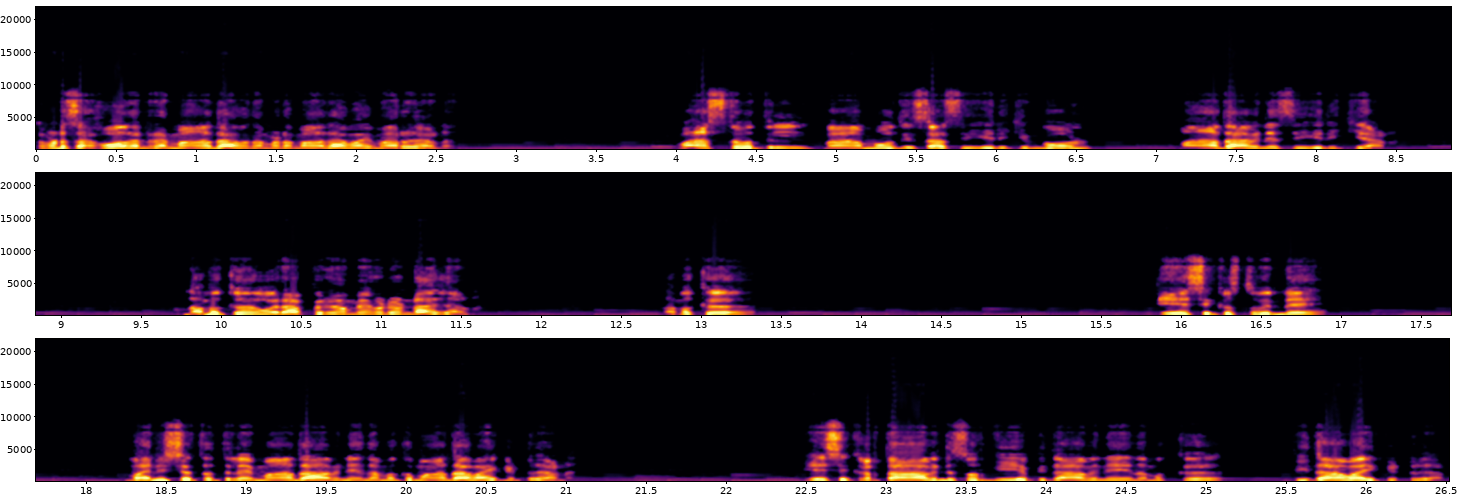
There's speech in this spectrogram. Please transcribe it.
നമ്മുടെ സഹോദരന്റെ മാതാവ് നമ്മുടെ മാതാവായി മാറുകയാണ്. വാസ്തവത്തിൽ മാമോദിസ സ്വീകരിക്കുമ്പോൾ മാതാവിനെ സ്വീകരിക്കുകയാണ്. നമുക്ക് ഒരപ്പനും അമ്മയും കൂടെ ഉണ്ടാകുകയാണ് നമുക്ക് യേശുക്രിസ്തുവിന്റെ മനുഷ്യത്വത്തിലെ മാതാവിനെ നമുക്ക് മാതാവായി കിട്ടുകയാണ്. യേശു കർത്താവിന്റെ സ്വർഗീയ പിതാവിനെ നമുക്ക് പിതാവായി കിട്ടുകയാണ്.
